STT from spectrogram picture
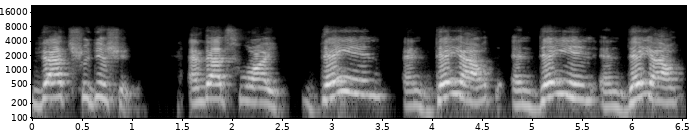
that tradition. And that's why day in and day out, and day in and day out,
